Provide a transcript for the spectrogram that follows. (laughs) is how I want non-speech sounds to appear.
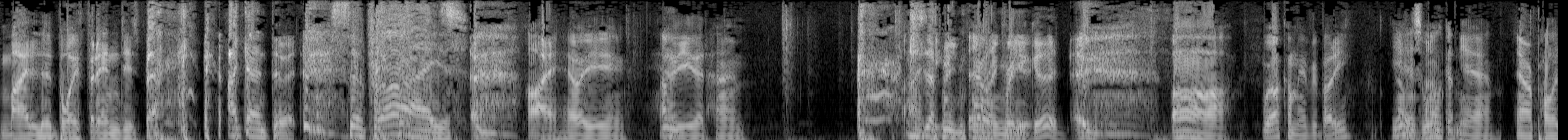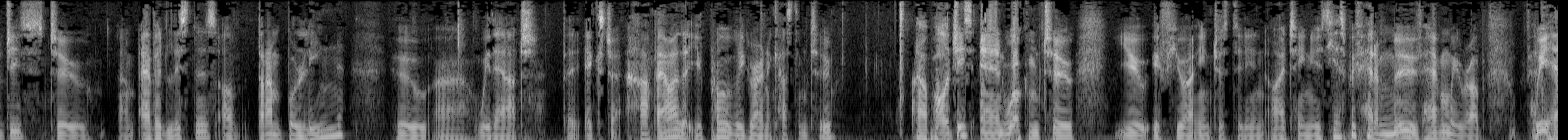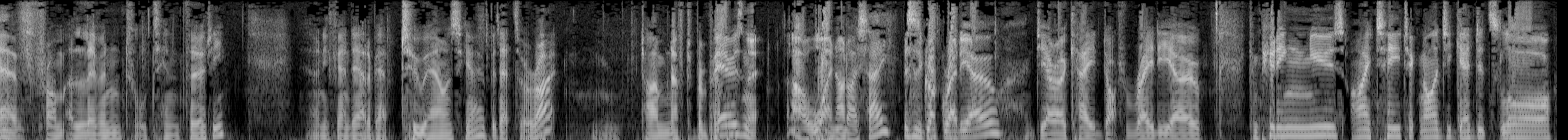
My le boyfriend is back. (laughs) I can't do it. Surprise! (laughs) Hi, how are you? How I'm- are you at home? (laughs) I I'm think ignoring pretty you. good. Oh, welcome everybody. Yes, Um, um, welcome. yeah, our apologies to um, avid listeners of Trampoline who are without the extra half hour that you've probably grown accustomed to. Our apologies, and welcome to you if you are interested in IT news. Yes, we've had a move, haven't we, Rob? We've had We move. From 11 till 10.30. I only found out about two hours ago, but that's all right. Time enough to prepare, isn't it? Oh, why not, I say? This is Grok Radio, grok dot radio, computing news, IT, technology, gadgets, law,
